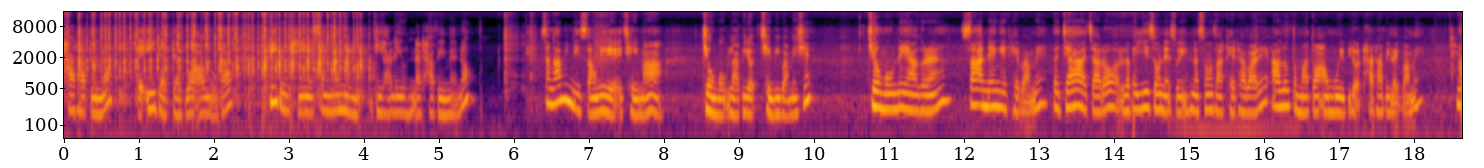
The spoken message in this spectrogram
ထားထားပြီးနော်အေးဓာတ်ပြောက်သွားအောင်လို့ပါပြီးလို့ရှိရင်15မိနစ်ဒီဟာလေးကိုနှက်ထားပေးမယ်နော်15မိနစ်စောင်းနေတဲ့အချိန်မှာဂျုံမုတ်လာပြီးတော့ချိန်ပေးပါမယ်ရှင် ဂျုံမုံ200 g စားအနှဲငယ်ထည့်ပါမယ်။တကြားကကြတော့လက်ဖက်ရည်စွန်းနဲ့ဆိုရင်နှစ်စွန်းစာထည့်ထားပါတယ်။အားလုံးသမားတော့အောင်မွေပြီးတော့ထားထားပေးလိုက်ပါမယ်။င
